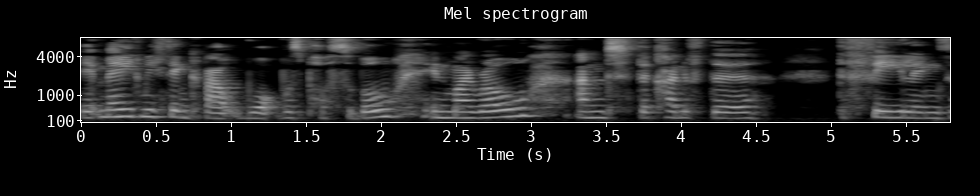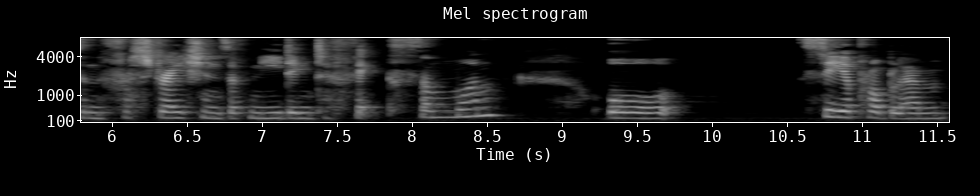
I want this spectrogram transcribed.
it made me think about what was possible in my role and the kind of the the feelings and the frustrations of needing to fix someone or see a problem,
